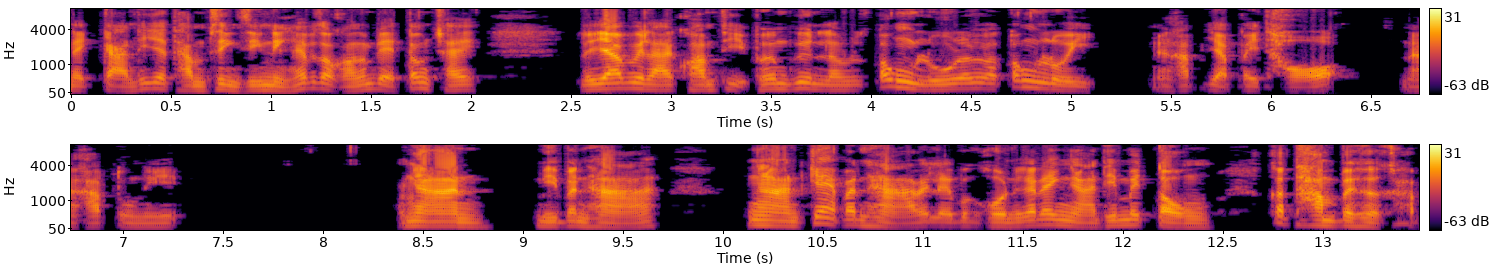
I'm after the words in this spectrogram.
ในการที่จะทำสิ่งสิ่งหนึ่งให้ประสบความสำเร็จต้องใช้ระยะเวลาความถี่เพิ่มขึ้น เราต้องรู้แล้วเราต้องลุยนะครับ อย่าไปท้อนะครับ ตรงนี้ งานมีปัญหางานแก้ปัญหาไปเลยบางคนก็ได้งานที่ไม่ตรง ก็ทำไปเถอะครับ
